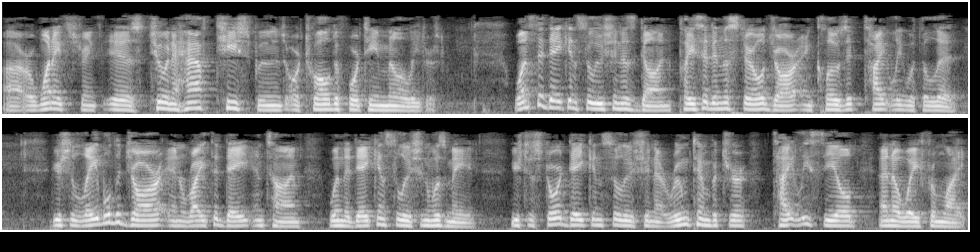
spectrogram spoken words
uh, or one eighth strength is 2.5 teaspoons or 12 to 14 milliliters. Once the Dakin solution is done, place it in the sterile jar and close it tightly with the lid. You should label the jar and write the date and time when the Dakin solution was made. You should store Dakin solution at room temperature, tightly sealed, and away from light.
